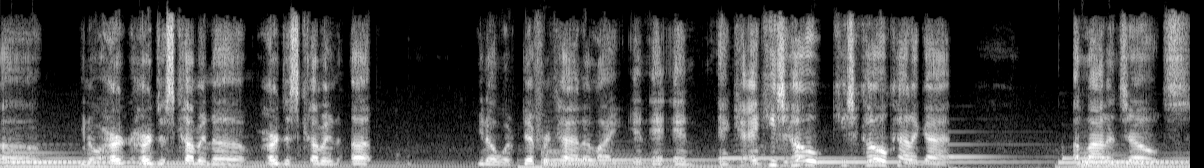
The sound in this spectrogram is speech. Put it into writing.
uh, you know, her her just coming up, her just coming up, you know, with different kind of like, and and and, and, Keyshia Cole, Keyshia Cole kind of got a lot of jokes.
